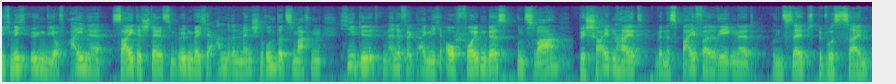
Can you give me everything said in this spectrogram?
dich nicht irgendwie auf eine Seite stellst, um irgendwelche anderen Menschen runterzumachen. Hier gilt im Endeffekt eigentlich auch Folgendes, und zwar Bescheidenheit, wenn es Beifall regnet und Selbstbewusstsein,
